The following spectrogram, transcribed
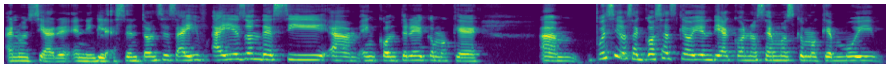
anunciar en, inglés. Entonces, ahí, ahí es donde sí encontré como que, pues sí, o sea, cosas que hoy en día conocemos como que muy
